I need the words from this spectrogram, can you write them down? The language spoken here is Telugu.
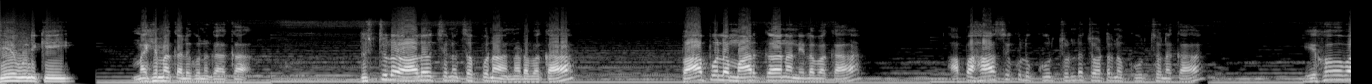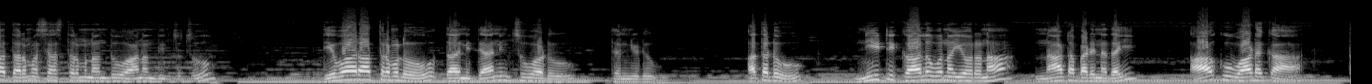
దేవునికి మహిమ కలుగునుగాక. దుష్టుల ఆలోచన చొప్పున నడవక పాపుల మార్గాన నిలవక అపహాసకులు కూర్చుండ చోటన కూర్చునక యెహోవా ధర్మశాస్త్రమునందు ఆనందించుచు దివారాత్రములో దాన్ని ధ్యానించువాడు ధన్యుడు. అతడు నీటి కాలువన యోరన నాటబడినదై ఆకు వాడక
